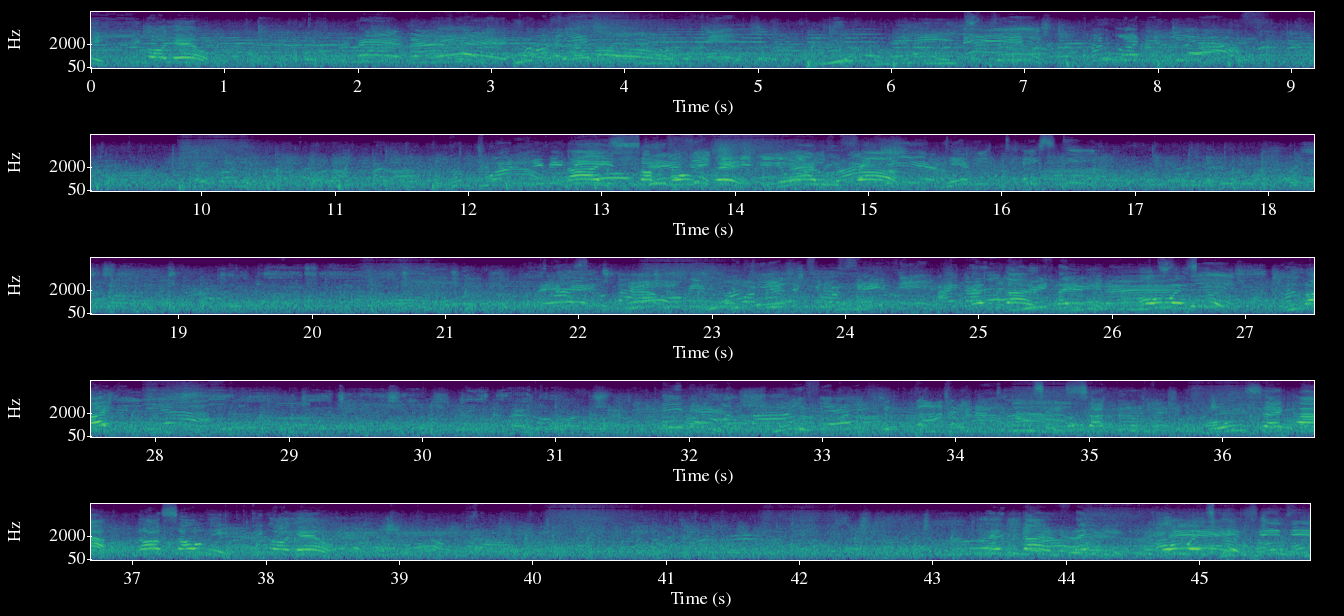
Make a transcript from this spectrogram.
Nice these. supple Hey, fish. give me these Very right here. Very tasty. Hey, you want movies? You want music? You want games? I got. Always good. You like?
